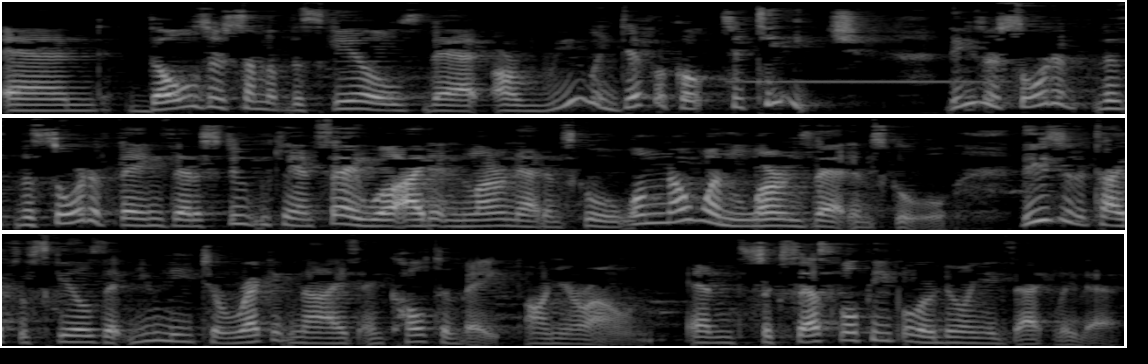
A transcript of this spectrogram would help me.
And those are some of the skills that are really difficult to teach. These are sort of the, the, sort of things that a student can't say, well, I didn't learn that in school. Well, no one learns that in school. These are the types of skills that you need to recognize and cultivate on your own. And successful people are doing exactly that.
